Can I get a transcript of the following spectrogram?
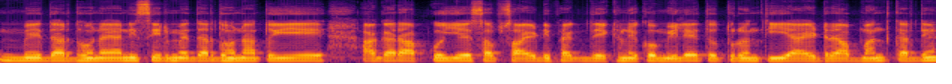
में दर्द होना यानी सिर में दर्द होना तो ये अगर आपको ये सब साइड इफ़ेक्ट देखने को मिले तो तुरंत ये आई ड्राप बंद कर दें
